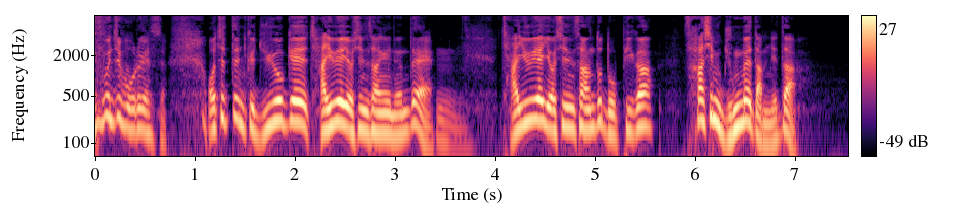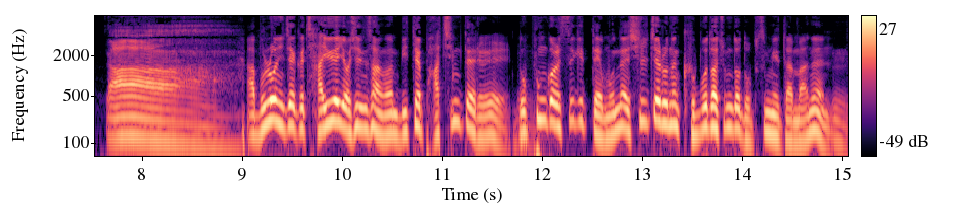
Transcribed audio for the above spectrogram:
누군지 모르겠어요. 어쨌든 그 뉴욕의 자유의 여신상이 있는데 음. 자유의 여신상도 높이가 46m입니다. 아. 아 물론 이제 그 자유의 여신상은 밑에 받침대를 높은 걸 쓰기 때문에 실제로는 그보다 좀 더 높습니다만은 음.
